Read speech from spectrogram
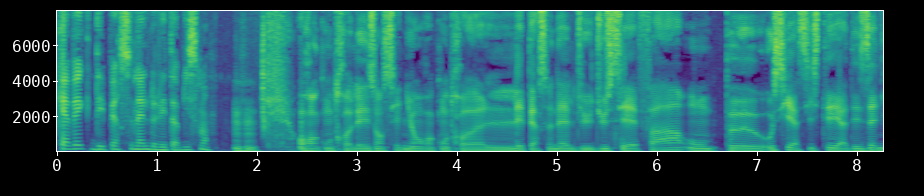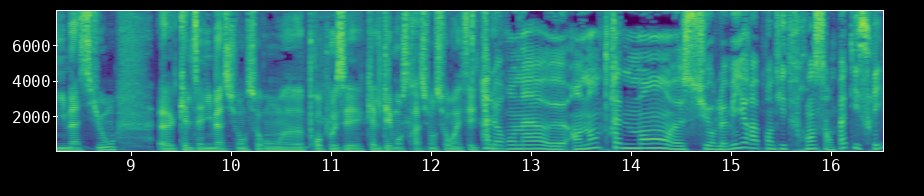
qu'avec des personnels de l'établissement. Mhm. On rencontre les enseignants, on rencontre les personnels du, du CFA. On peut aussi assister à des animations. Euh, quelles animations seront euh, proposées? Quelles démonstrations seront effectuées? Alors on a euh, un entraînement sur le meilleur apprenti de France en pâtisserie.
